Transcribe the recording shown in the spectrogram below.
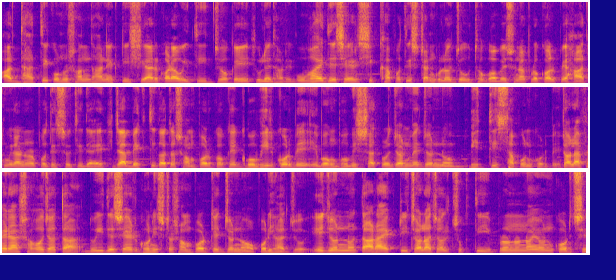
আধ্যাত্মিক অনুসন্ধান একটি শেয়ার করা ঐতিহ্যকে তুলে ধরেন। উভয় দেশের শিক্ষা প্রতিষ্ঠানগুলো যৌথ গবেষণা প্রকল্পে হাত মিলানোর প্রতিশ্রুতি দেয়, যা ব্যক্তিগত সম্পর্ককে গভীর করবে এবং ভবিষ্যৎ প্রজন্মের জন্য ভিত্তি স্থাপন করবে। চলাফেরা সহজতা দুই দেশের ঘনিষ্ঠ সম্পর্কের জন্য অপরিহার্য। এই জন্য তারা একটি চলাচল চুক্তি প্রণয়ন করছে,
